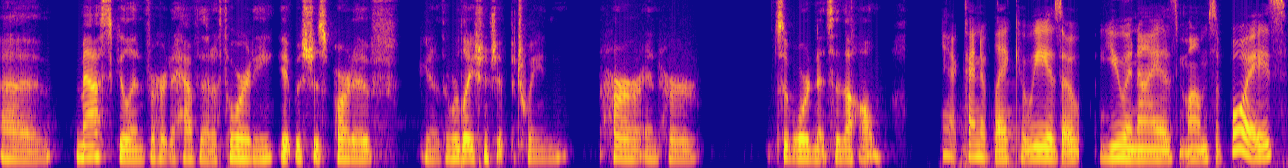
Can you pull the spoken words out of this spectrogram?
uh, masculine for her to have that authority. It was just part of you know the relationship between her and her subordinates in the home. Yeah, kind of like we as a you and I as moms of boys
